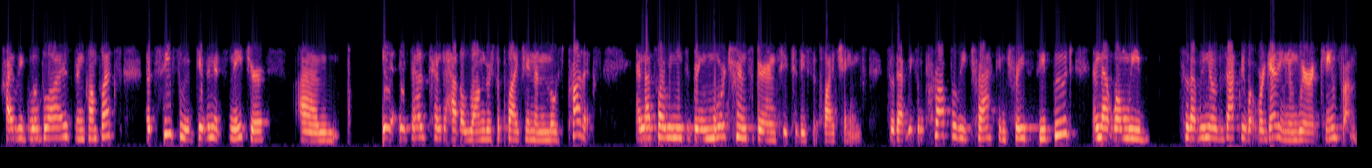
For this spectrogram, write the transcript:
highly globalized and complex, but seafood, given its nature, um, it, it does tend to have a longer supply chain than most products. And that's why we need to bring more transparency to these supply chains so that we can properly track and trace seafood and that when we, so that we know exactly what we're getting and where it came from.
